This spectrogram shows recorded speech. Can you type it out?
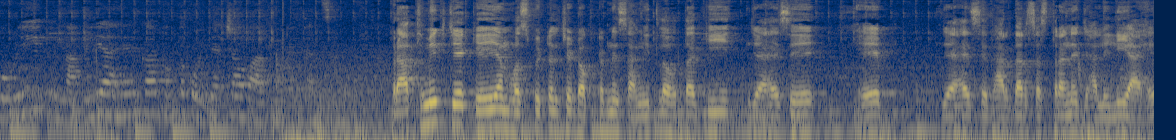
गोळी लागली आहे का? फक्त कोयत्याच्या वारमुळे त्यांचं? प्राथमिक जे के एम हॉस्पिटलचे डॉक्टरने सांगितलं होतं की जे आहे से हे जे आहे से धारदार शस्त्राने झालेली आहे.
